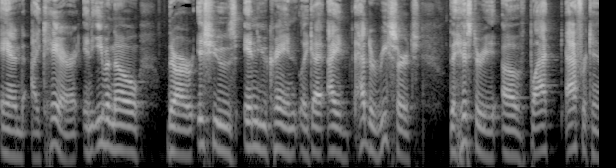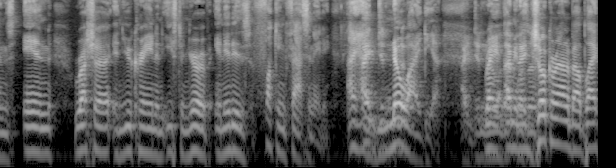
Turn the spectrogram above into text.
and I care. And even though there are issues in Ukraine, like I, I had to research the history of Black Africans in Russia and Ukraine and Eastern Europe, and it is fucking fascinating. I had didn't no know- idea. I didn't Right. know that I mean, I a- joke around about black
